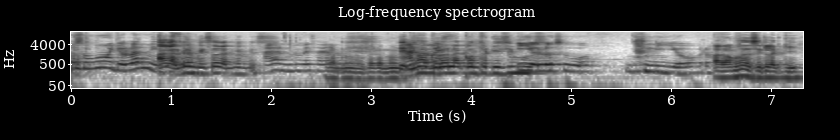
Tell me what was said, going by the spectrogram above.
contra- subo, yo lo administro. Hagan memes, hagan memes. Hagan memes, hagan Háganme, memes. háganme. Ya ni me acuerdo de la contra que hicimos. Y yo lo subo. Ni yo, bro. Ahora vamos a decirle aquí.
